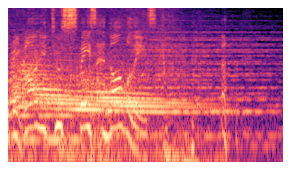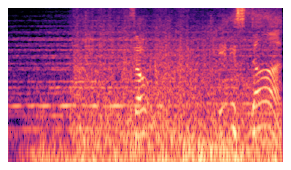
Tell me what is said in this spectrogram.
We're going into space anomalies. so, it is done.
